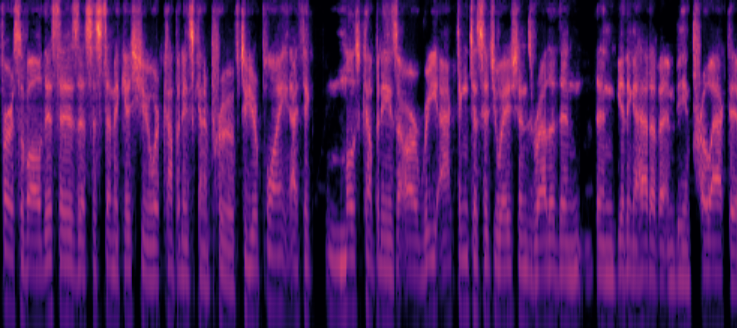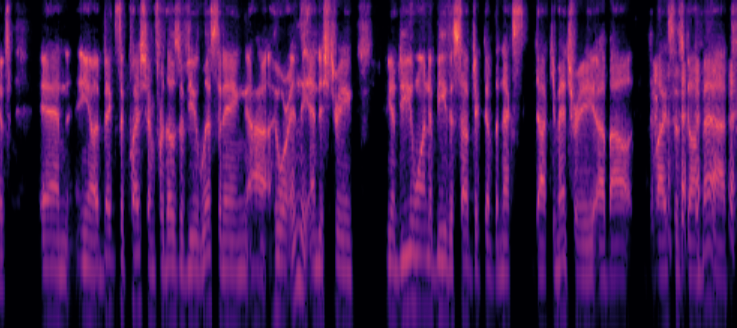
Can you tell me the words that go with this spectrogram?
First of all, this is a systemic issue where companies can improve. To your point, I think most companies are reacting to situations rather than than getting ahead of it and being proactive. And you know, it begs the question for those of you listening uh, who are in the industry. You know, do you want to be the subject of the next documentary about devices gone bad?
